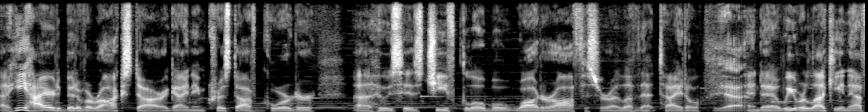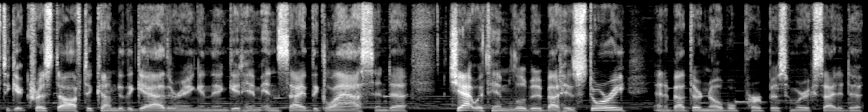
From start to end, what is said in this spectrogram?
Uh, he hired a bit of a rock star, a guy named Christoph Gorder, uh, who's his chief global water officer. I love that title. Yeah. And uh, we were lucky enough to get Christoph to come to the gathering and then get him inside the glass and uh, chat with him a little bit about his story and about their noble purpose. And we're excited to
